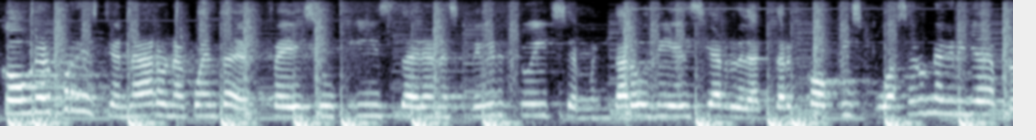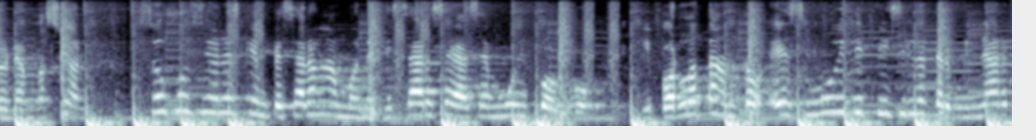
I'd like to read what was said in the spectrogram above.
Cobrar por gestionar una cuenta de Facebook, Instagram, escribir tweets, segmentar audiencia, redactar copies o hacer una grilla de programación son funciones que empezaron a monetizarse hace muy poco y por lo tanto es muy difícil determinar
